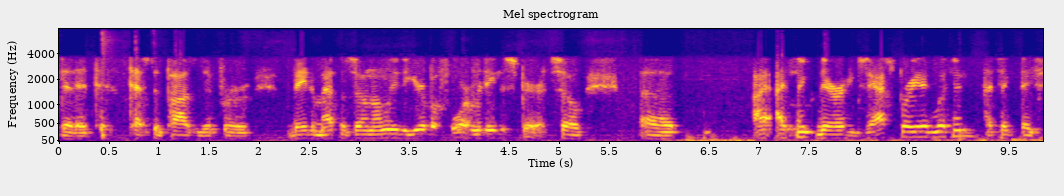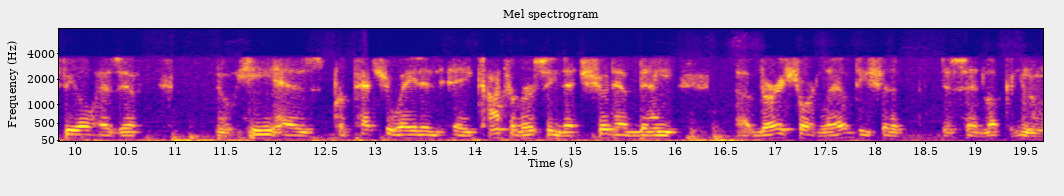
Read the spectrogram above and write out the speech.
that had tested positive for betamethasone only the year before Medina Spirit. So. Uh, I, I think they're exasperated with him. I think they feel as if you know, he has perpetuated a controversy that should have been uh, very short lived. He should have just said, "Look, you know,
